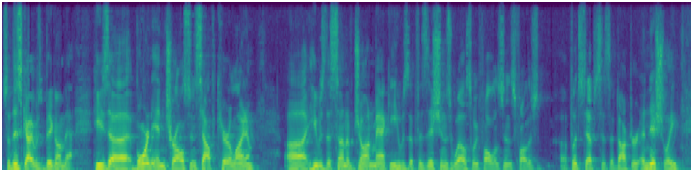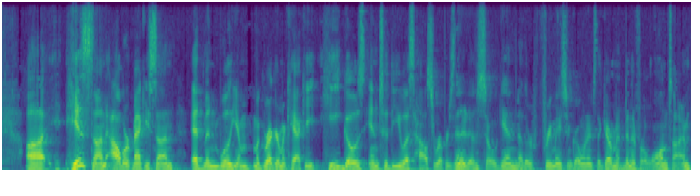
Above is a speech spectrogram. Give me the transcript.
So this guy was big on that. He's uh, born in Charleston, South Carolina. Uh, he was the son of John Mackey. He was a physician as well, so he follows in his father's uh, footsteps as a doctor initially. Uh, his son, Albert Mackey's son, Edmund William McGregor Mackey, he goes into the U.S. House of Representatives. So, again, another Freemason growing into the government, been there for a long time.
